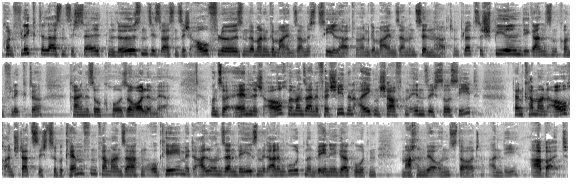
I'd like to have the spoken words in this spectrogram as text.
Konflikte lassen sich selten lösen, sie lassen sich auflösen, wenn man ein gemeinsames Ziel hat, wenn man einen gemeinsamen Sinn hat. Und plötzlich spielen die ganzen Konflikte keine so große Rolle mehr. Und so ähnlich auch, wenn man seine verschiedenen Eigenschaften in sich so sieht, dann kann man auch, anstatt sich zu bekämpfen, kann man sagen, okay, mit all unseren Wesen, mit allem Guten und weniger Guten, machen wir uns dort an die Arbeit.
